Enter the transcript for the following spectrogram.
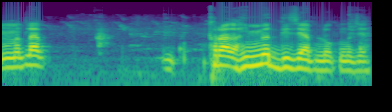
मतलब थोड़ा हिम्मत दीजिए आप लोग मुझे।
